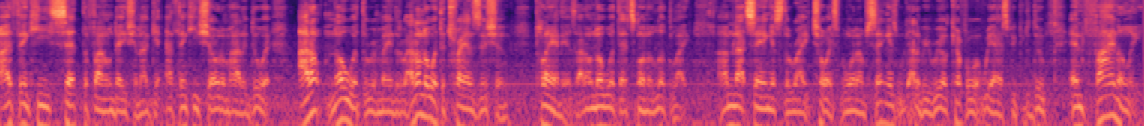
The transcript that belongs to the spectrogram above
I think he set the foundation. I, get, I think he showed them how to do it. I don't know what the remainder, I don't know what the transition plan is. I don't know what that's going to look like. I'm not saying it's the right choice, but what I'm saying is we got to be real careful what we ask people to do. And finally,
